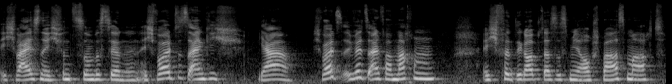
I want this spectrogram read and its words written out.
ich weiß nicht, ich finde es so ein bisschen. Ich wollte es eigentlich, ja, ich, ich will es einfach machen. Ich glaube, dass es mir auch Spaß macht.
